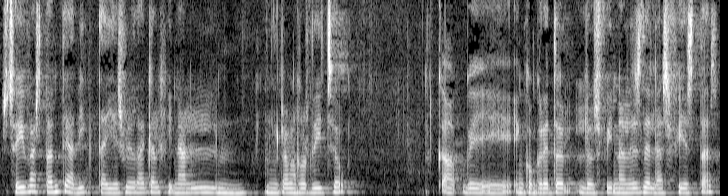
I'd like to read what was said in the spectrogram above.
soy bastante adicta y es verdad que al final, nunca mejor dicho, en concreto los finales de las fiestas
